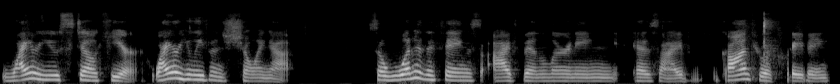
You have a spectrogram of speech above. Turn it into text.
Why are you still here? Why are you even showing up? So, one of the things I've been learning as I've gone through a craving,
